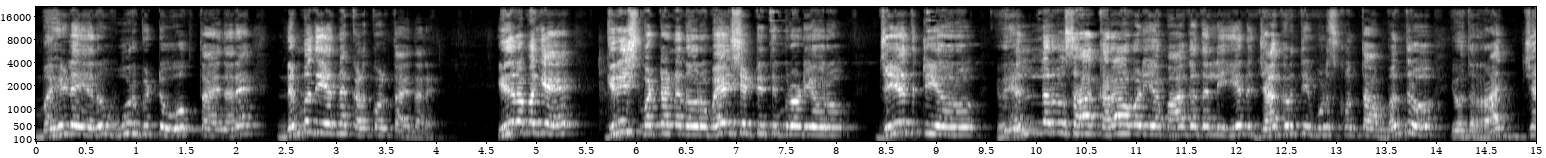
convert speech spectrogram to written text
ಮಹಿಳೆಯರು ಊರು ಬಿಟ್ಟು ಹೋಗ್ತಾ ಇದ್ದಾರೆ, ನೆಮ್ಮದಿಯನ್ನ ಕಳ್ಕೊಳ್ತಾ ಇದ್ದಾರೆ. ಇದರ ಬಗ್ಗೆ ಗಿರೀಶ್ ಮಟ್ಟಣ್ಣನವರು, ಮಹೇಶ್ ಶೆಟ್ಟಿ ತಿಮ್ರೋಡಿಯವರು ಜಯಂತ್ ಟಿ ಅವರು ಇವರೆಲ್ಲರೂ ಸಹ ಕರಾವಳಿಯ ಭಾಗದಲ್ಲಿ ಏನು ಜಾಗೃತಿ ಮೂಡಿಸ್ಕೊಂತ ಬಂದ್ರು, ಇವತ್ತು ರಾಜ್ಯ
